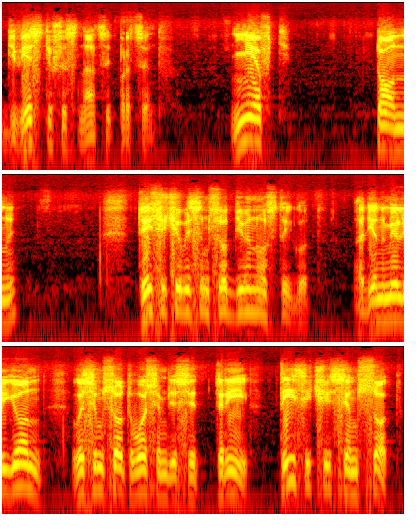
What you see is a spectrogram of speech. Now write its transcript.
216%. Нефть. Тонны. 1890 год. 1 миллион 883 тысячи 700.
